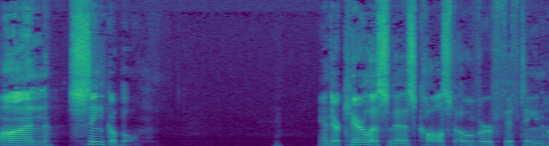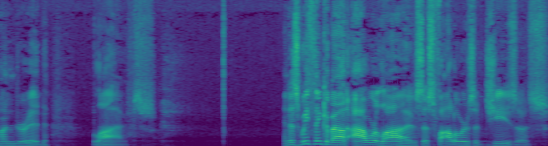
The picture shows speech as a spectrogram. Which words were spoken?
Unsinkable. And their carelessness cost over 1,500 lives. And as we think about our lives as followers of Jesus,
